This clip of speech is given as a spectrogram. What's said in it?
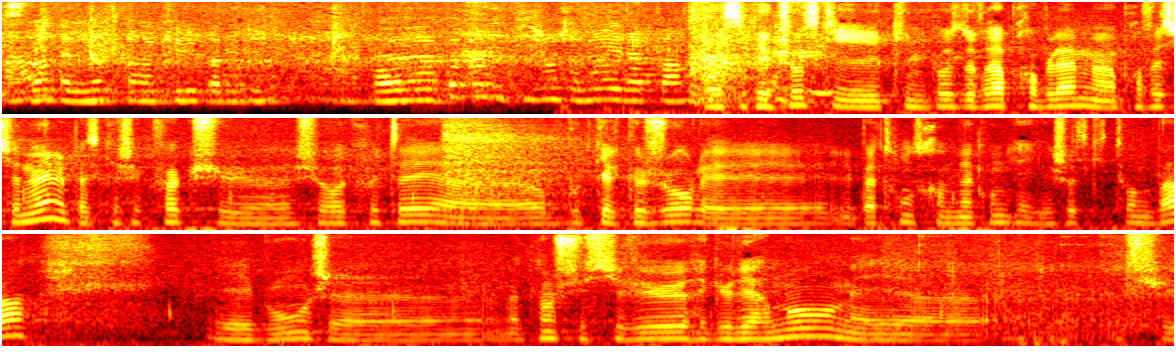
Et sinon, t'aimes bien te faire enculer par des pigeons Euh, pas par les pigeons, j'aime bien les lapins. Bon, c'est quelque chose qui, qui me pose de vrais problèmes euh, professionnels parce qu'à chaque fois que je suis, euh, je suis recruté, euh, au bout de quelques jours, les, les patrons se rendent bien compte qu'il y a quelque chose qui ne tourne pas. Et bon, je, maintenant je suis suivi régulièrement, mais euh, je, suis,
